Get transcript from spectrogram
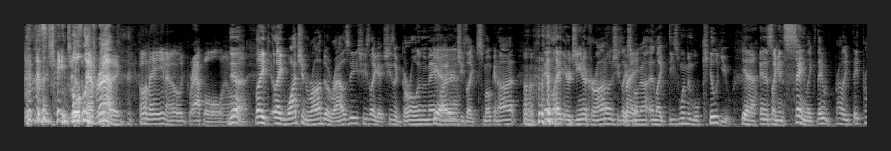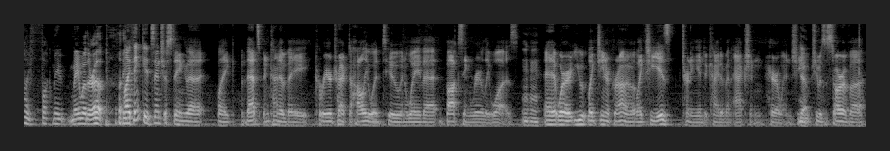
this changes Holy crap. everything. Oh, and they, you know, grapple. And Yeah, that. like like watching Ronda Rousey. She's like a, she's a girl MMA Yeah, fighter, yeah. and she's like smoking hot, Uh-huh. and like or Gina Carano, and she's like Right. smoking hot, and like these women will kill you, yeah. and it's like insane. Like they would probably they'd probably fuck May, Mayweather up. Like, Well, I think it's interesting that like that's been kind of a career track to Hollywood too, in a way that boxing rarely was. mhm. And where you like Gina Carano, like she is turning into kind of an action heroine. She Yeah. she was a star of uh,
